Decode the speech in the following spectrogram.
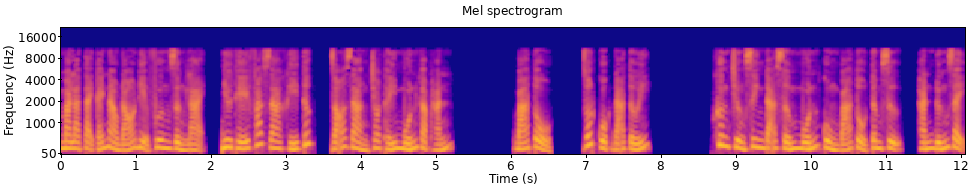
mà là tại cái nào đó địa phương dừng lại, như thế phát ra khí tức, rõ ràng cho thấy muốn gặp hắn. Bá tổ, rốt cuộc đã tới. Khương trường sinh đã sớm muốn cùng bá tổ tâm sự, hắn đứng dậy,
